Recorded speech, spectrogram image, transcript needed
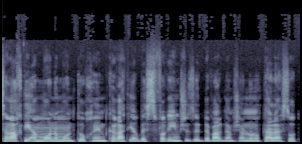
צרכתי המון המון תוכן, קראתי הרבה ספרים, שזה דבר גם שאני לא נוטה לעשות,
